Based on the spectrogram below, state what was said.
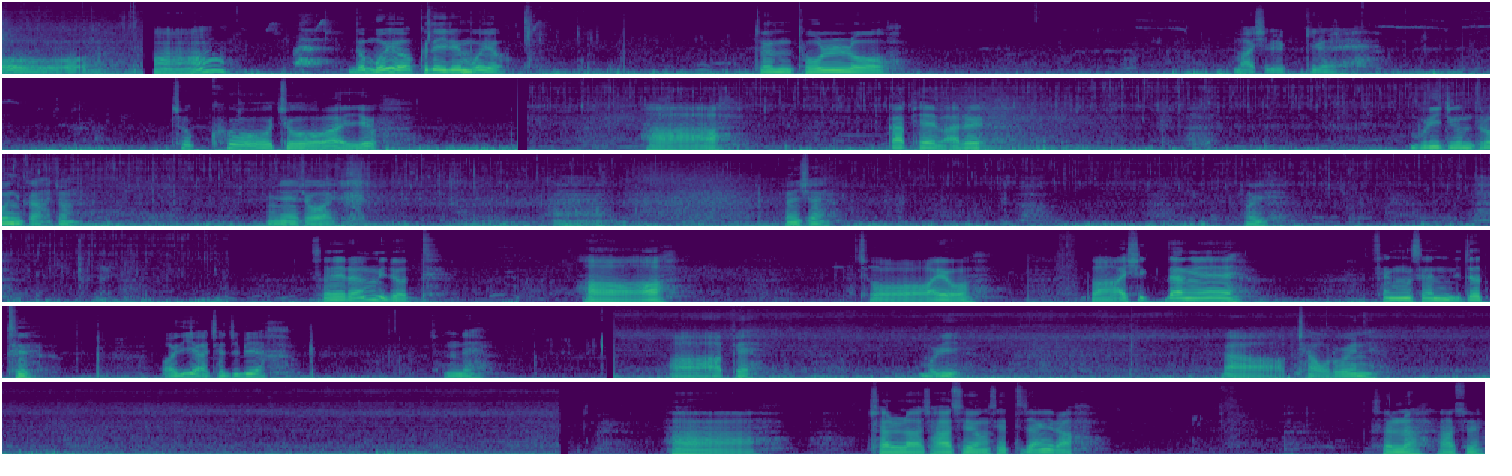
오 어? 너 뭐요? 그대 이름이 뭐요? 좀 돌로 마실 길 좋고 좋아요 아 카페 마르 물이 지금 들어오니까 좀 굉장히 좋아요. 아, 펜션 어이. 서해랑 리조트. 아 좋아요. 바식당에 생선 리조트. 어디야? 저 집이야? 좋네. 아 앞에 물이 아, 차 오르고 있네. 아, 전라 자수형 세트장이라. 전라 자수형.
